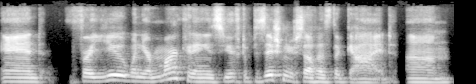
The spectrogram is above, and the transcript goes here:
And for you when you're marketing is you have to position yourself as the guide. Um,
